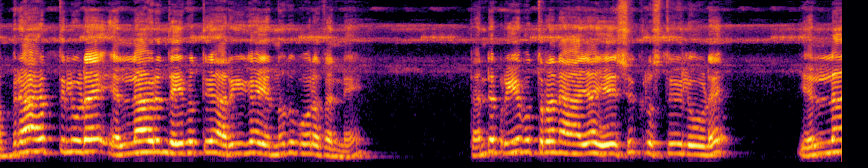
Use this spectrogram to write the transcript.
അബ്രാഹത്തിലൂടെ എല്ലാവരും ദൈവത്തെ അറിയുക എന്നതുപോലെ തന്നെ തന്റെ പ്രിയപുത്രനായ യേശു ക്രിസ്തുവിലൂടെ എല്ലാ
